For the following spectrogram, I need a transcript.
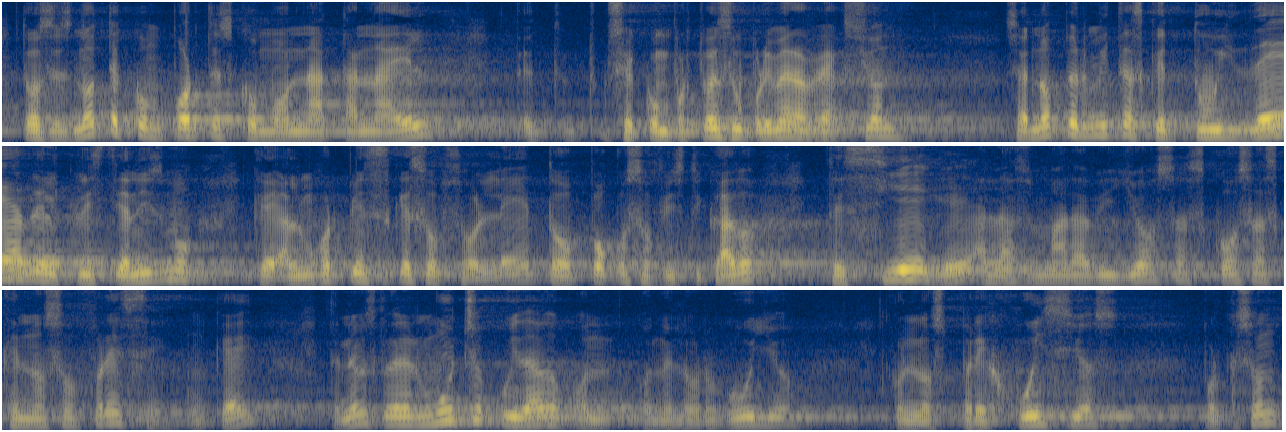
Entonces, no te comportes como Natanael eh, se comportó en su primera reacción. Sea, no permitas que tu idea del cristianismo, que a lo mejor pienses que es obsoleto o poco sofisticado, te ciegue a las maravillosas cosas que nos ofrece. Tenemos que tener mucho cuidado con, el orgullo, con los prejuicios, porque son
